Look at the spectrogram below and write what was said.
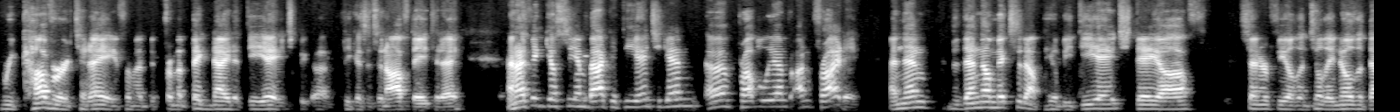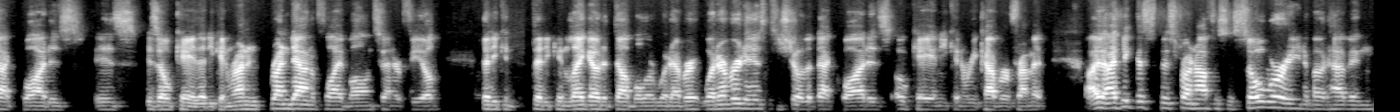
recover today from a from a big night at DH be- uh, because it's an off day today. And I think you'll see him back at DH again uh, probably on, on Friday and then then they'll mix it up. He'll be DH, day off, center field until they know that that quad is is is okay. That he can run run down a fly ball in center field. That he can that he can leg out a double or whatever whatever it is to show that that quad is okay and he can recover from it. I, I think this this front office is so worried about having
